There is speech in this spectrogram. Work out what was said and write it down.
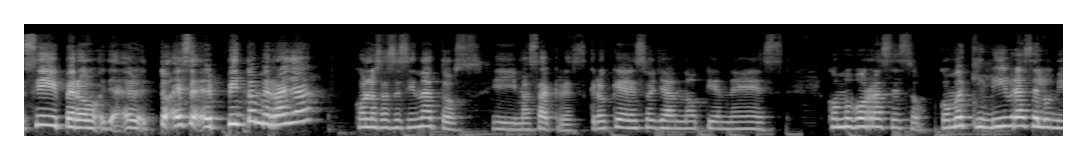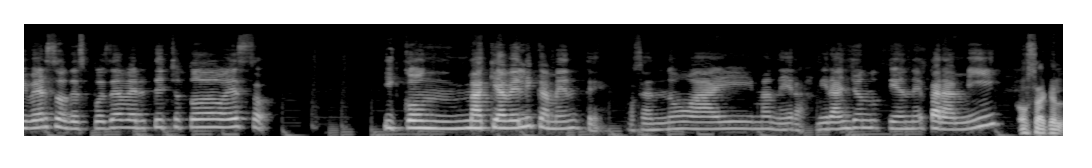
sí, pero eh, eh, pinto mi raya con los asesinatos y masacres. Creo que eso ya no tienes ¿Cómo borras eso? ¿Cómo equilibras el universo después de haberte hecho todo eso? Y con maquiavélicamente. O sea, no hay manera. Miranjo no tiene, para mí. O sea que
